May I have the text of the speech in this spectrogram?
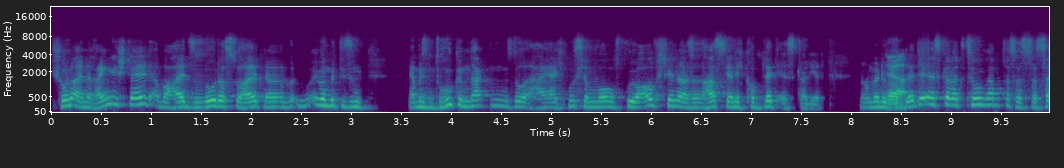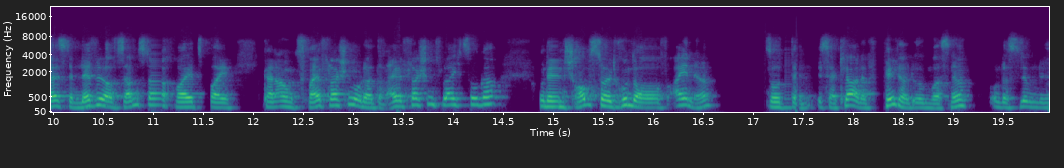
schon eine reingestellt, aber halt so, dass du halt ne, immer mit diesem, ja, mit diesem Druck im Nacken, so, ah ja, ich muss ja morgen früher aufstehen, also hast du ja nicht komplett eskaliert. Und wenn du ja. komplette Eskalation gehabt hast, das heißt, dein Level auf Samstag war jetzt bei, keine Ahnung, zwei Flaschen oder drei Flaschen vielleicht sogar, und dann schraubst du halt runter auf eine, so, dann ist ja klar, dann fehlt halt irgendwas, ne? Um, das, um den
